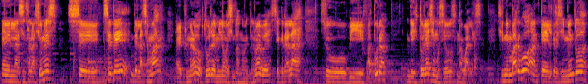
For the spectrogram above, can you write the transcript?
en las instalaciones se- sede de la CEMAR, el 1 de octubre de 1999 se crea la Subifatura de Historias y Museos Navales. Sin embargo, ante el crecimiento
